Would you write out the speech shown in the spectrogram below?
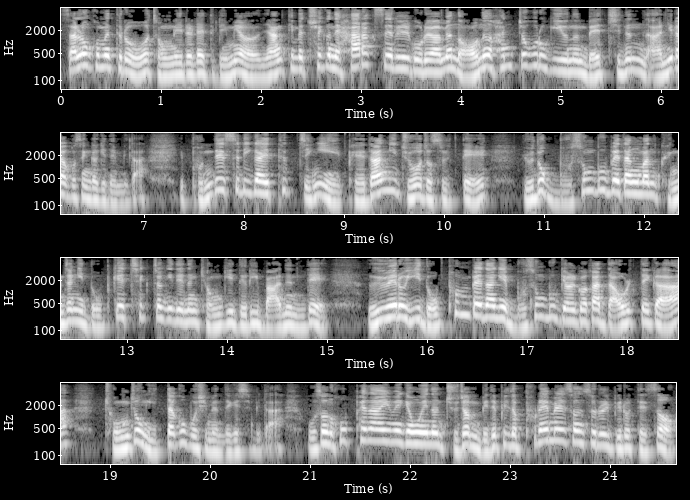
살롱 코멘트로 정리를 해드리면 양 팀의 최근의 하락세를 고려하면 어느 한쪽으로 기우는 매치는 아니라고 생각이 됩니다. 분데스리가의 특징이 배당이 주어졌을 때 유독 무승부 배당만 굉장히 높게 책정이 되는 경기들이 많은데 의외로 이 높은 배당의 무승부 결과가 나올 때가 종종 있다고 보시면 되겠습니다. 우선 호펜하임의 경우에는 주전 미드필더 프레멜 선수를 비롯해서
